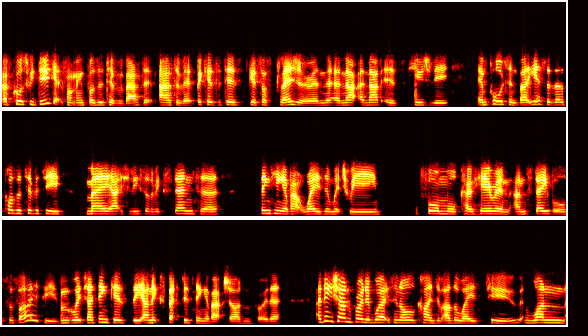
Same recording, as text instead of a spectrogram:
of course we do get something positive about it out of it because it is gives us pleasure and and that and that is hugely important but yes the positivity may actually sort of extend to thinking about ways in which we form more coherent and stable societies um, which i think is the unexpected thing about schadenfreude I think Schadenfreude works in all kinds of other ways too. One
